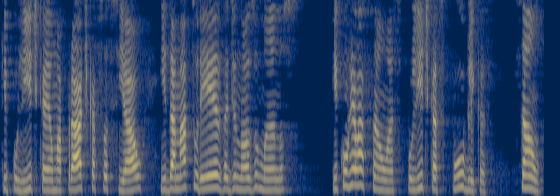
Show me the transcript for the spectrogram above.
que política é uma prática social e da natureza de nós humanos, e com relação às políticas públicas, são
